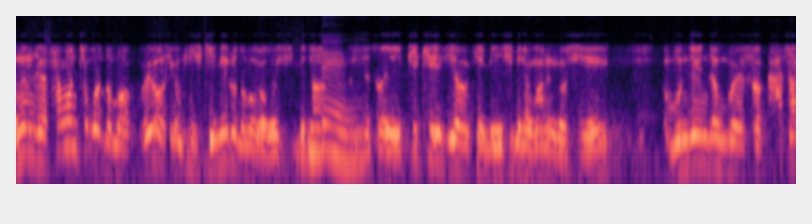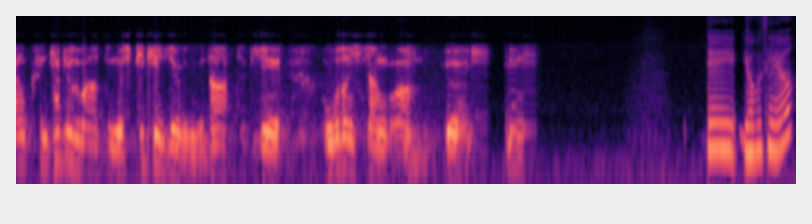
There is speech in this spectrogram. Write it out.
오늘은 제가 창원 쪽으로 넘어왔고요. 지금 다시 김해로 넘어가고 있습니다. 네. 이제 저희 PK 지역의 민심이라고 하는 것이 문재인 정부에서 가장 큰 타격을 받았던 것이 PK 지역입니다. 특히 오고돈 시장과 그 네, 여보세요?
